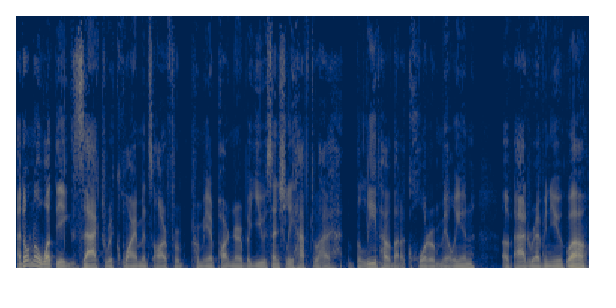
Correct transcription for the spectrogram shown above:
I don't know what the exact requirements are for Premier Partner, but you essentially have to, I believe, have about a quarter million of ad revenue Wow.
